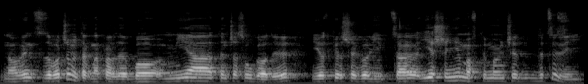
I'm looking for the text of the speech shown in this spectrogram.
No więc zobaczymy tak naprawdę, bo mija ten czas ugody i od 1 lipca jeszcze nie ma w tym momencie decyzji,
